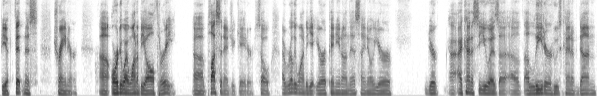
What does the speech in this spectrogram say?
be a fitness trainer uh, or do I want to be all three uh, plus an educator? So I really wanted to get your opinion on this. I know you're you're I, kind of see you as a, a, a, leader who's kind of done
